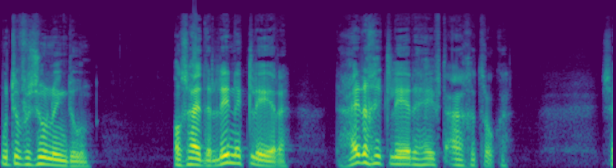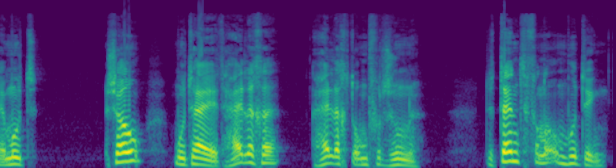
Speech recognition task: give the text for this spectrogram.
moet de verzoening doen. Als hij de linnen kleren, de heilige kleren heeft aangetrokken. Zij moet, zo moet hij het heilige heiligdom verzoenen. De tent van de ontmoeting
